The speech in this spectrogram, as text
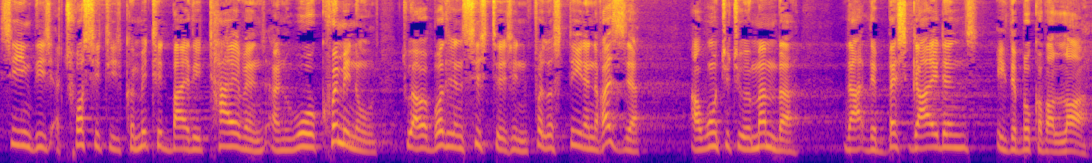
seeing these atrocities committed by the tyrants and war criminals to our brothers and sisters in Palestine and Gaza, I want you to remember that the best guidance is the book of Allah.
